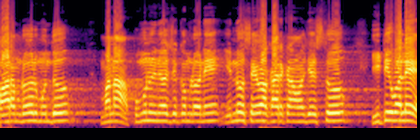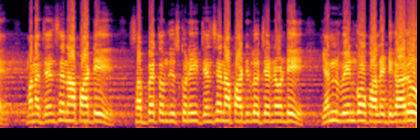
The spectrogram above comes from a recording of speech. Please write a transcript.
వారం రోజుల ముందు మన పుంగునూరు నియోజకంలోనే ఎన్నో సేవా కార్యక్రమాలు చేస్తూ ఇటీవలే మన జనసేన పార్టీ సభ్యత్వం తీసుకొని జనసేన పార్టీలో చేరినటువంటి ఎన్ వేణుగోపాల్ రెడ్డి గారు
